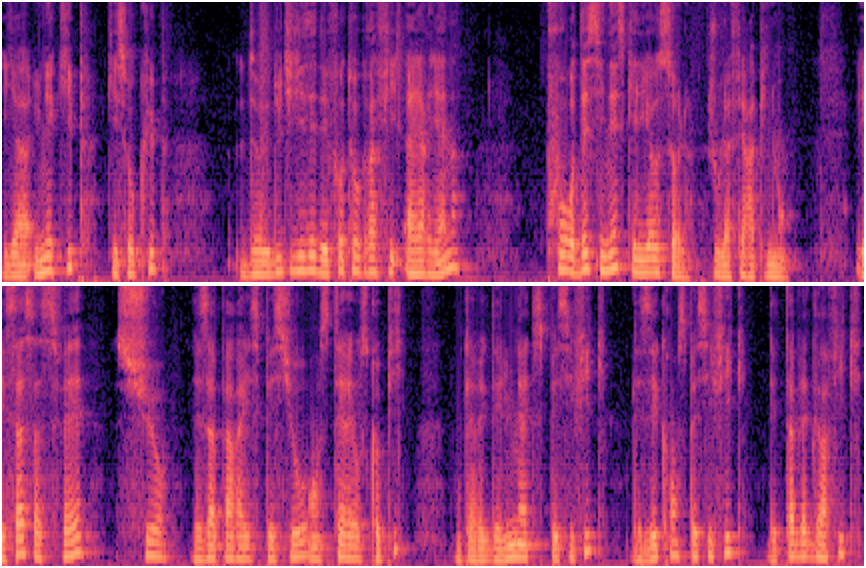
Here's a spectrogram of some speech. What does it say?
il y a une équipe qui s'occupe d'utiliser des photographies aériennes pour dessiner ce qu'il y a au sol. Je vous la fais rapidement. Et ça, ça se fait sur des appareils spéciaux en stéréoscopie, donc avec des lunettes spécifiques, des écrans spécifiques, des tablettes graphiques,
